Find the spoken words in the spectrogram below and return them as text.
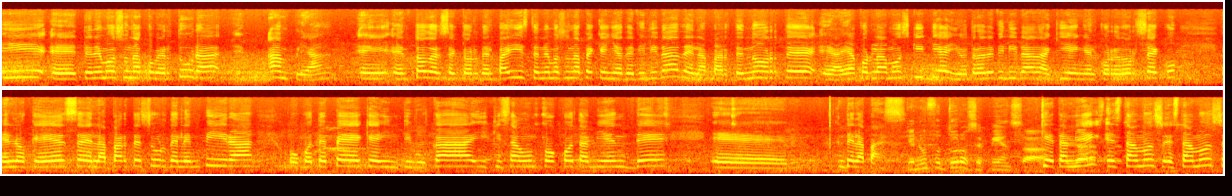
y eh, tenemos una cobertura amplia en, todo el sector del país. Tenemos una pequeña debilidad en la parte norte, eh, allá por la Mosquitia, y otra debilidad aquí en el corredor seco, en lo que es eh, la parte sur del Empira, Ocotepeque, Intibucá y quizá un poco también de... Eh, de La Paz. Que en un futuro se piensa... Que también estamos, estamos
